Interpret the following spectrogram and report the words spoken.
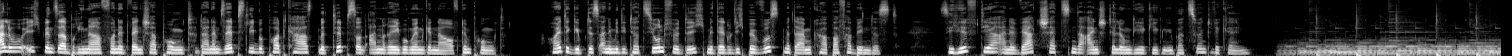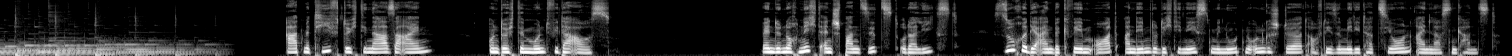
Hallo, ich bin Sabrina von Adventure. deinem Selbstliebe-Podcast mit Tipps und Anregungen genau auf dem Punkt. Heute gibt es eine Meditation für dich, mit der du dich bewusst mit deinem Körper verbindest. Sie hilft dir, eine wertschätzende Einstellung dir gegenüber zu entwickeln. Atme tief durch die Nase ein und durch den Mund wieder aus. Wenn du noch nicht entspannt sitzt oder liegst, suche dir einen bequemen Ort, an dem du dich die nächsten Minuten ungestört auf diese Meditation einlassen kannst.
